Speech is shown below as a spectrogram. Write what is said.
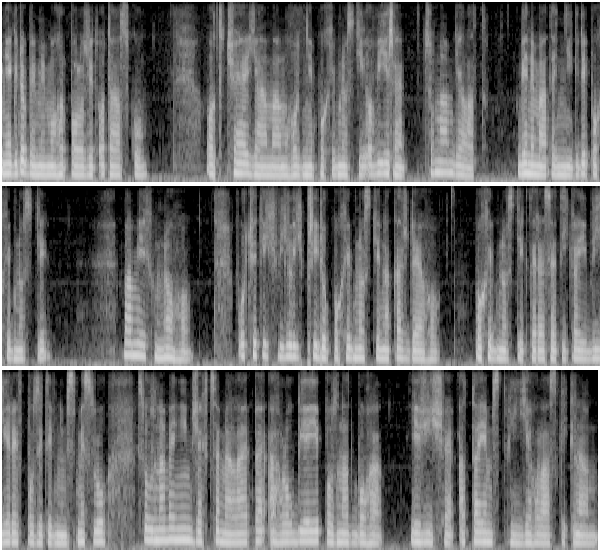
Někdo by mi mohl položit otázku. Otče, já mám hodně pochybností o víře. Co mám dělat? Vy nemáte nikdy pochybnosti? Mám jich mnoho, V určitých chvílích přijdou pochybnosti na každého. Pochybnosti, které se týkají víry v pozitivním smyslu, jsou znamením, že chceme lépe a hlouběji poznat Boha, Ježíše a tajemství jeho lásky k nám.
